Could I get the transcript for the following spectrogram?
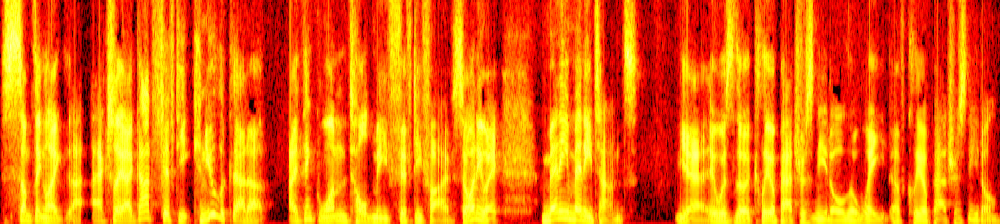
Something like that. Actually, I got 50. Can you look that up? I think one told me 55. So, anyway, many, many tons. Yeah, it was the Cleopatra's needle, the weight of Cleopatra's needle.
